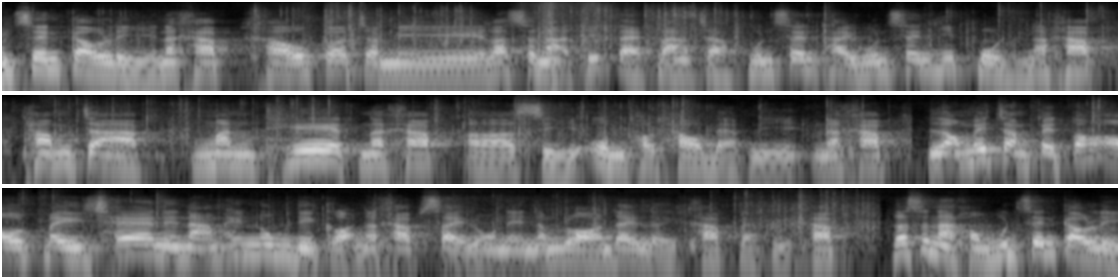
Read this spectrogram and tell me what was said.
วุ้นเส้นเกาหลีนะครับเขาก็จะมีลักษณะที่แตกต่างจากวุ้นเส้นไทยวุ้นเส้นญี่ปุ่นนะครับทำจากมันเทศนะครับสีอมเทาๆแบบนี้นะครับเราไม่จำเป็นต้องเอาไปแช่ในน้ำให้นุ่มดีก่อนนะครับใส่ลงในน้ำร้อนได้เลยครับแบบนี้ครับลักษณะของวุ้นเส้นเกาหลี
